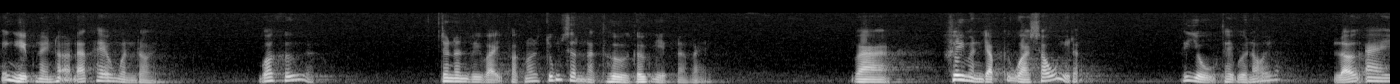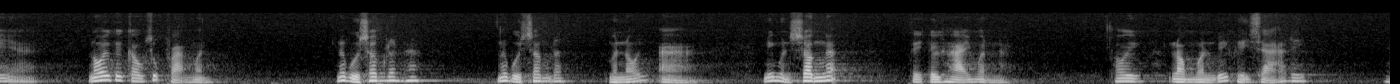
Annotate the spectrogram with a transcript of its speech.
cái nghiệp này nó đã theo mình rồi. Quá khứ rồi. Cho nên vì vậy phật nói chúng sinh là thừa tự nghiệp là vậy. Và khi mình gặp cái quà xấu gì đó ví dụ thầy vừa nói đó lỡ ai à, nói cái câu xúc phạm mình nó vừa sân lên ha nó vừa sân lên mình nói à nếu mình sân á thì tự hại mình này. Thôi lòng mình biết hỷ xả đi. Ừ,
